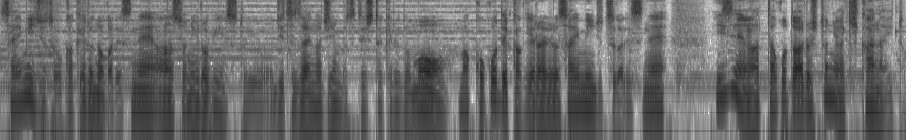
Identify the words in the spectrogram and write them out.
催眠術をかけるのがですね、アンソニー・ロビンスという実在の人物でしたけれども、まあ、ここでかけられる催眠術がですね、以前会ったことある人には効かないと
